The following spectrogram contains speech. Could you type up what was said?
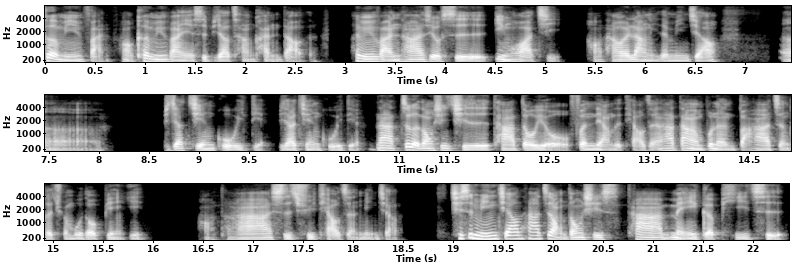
克明矾，哦，克明矾也是比较常看到的。克明矾它就是硬化剂，好，它会让你的明胶，呃，比较坚固一点，比较坚固一点。那这个东西其实它都有分量的调整，它当然不能把它整个全部都变硬，好，它是去调整明胶。其实明胶它这种东西，它每一个批次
